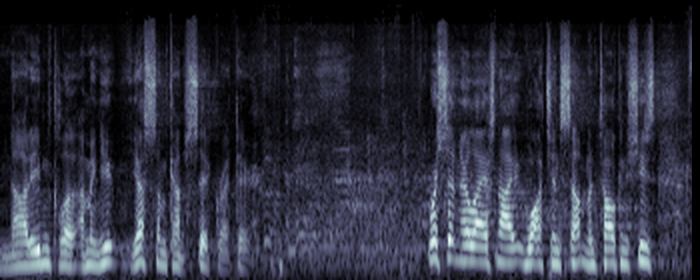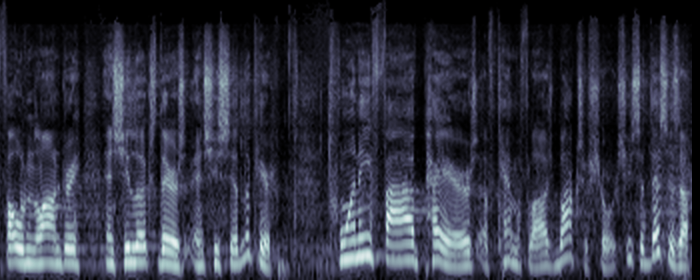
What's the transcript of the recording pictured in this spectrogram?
Not even close. I mean, you, that's some kind of sick right there. We're sitting there last night watching something and talking. She's folding laundry, and she looks there's, and she said, "Look here, 25 pairs of camouflage boxer shorts." She said, "This is a,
